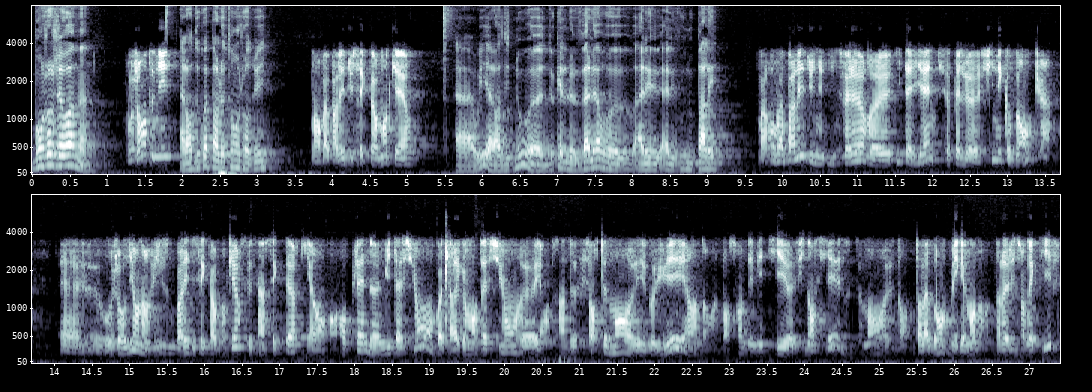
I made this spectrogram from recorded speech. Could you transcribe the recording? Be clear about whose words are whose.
Speaker 1: Bonjour Jérôme.
Speaker 2: Bonjour Anthony.
Speaker 1: Alors de quoi parle-t-on aujourd'hui?
Speaker 2: On va parler du secteur bancaire.
Speaker 1: Euh, oui, alors dites-nous, euh, de quelle valeur euh, allez, allez-vous nous parler?
Speaker 2: Bah, On va parler d'une valeur euh, italienne qui s'appelle euh, Fineco Bank. Euh, Aujourd'hui, on a envie de vous parler du secteur bancaire parce que c'est un secteur qui est en, en pleine mutation. On voit que la réglementation est en train de fortement évoluer hein, dans l'ensemble des métiers financiers, notamment dans, dans la banque, mais également dans, dans la gestion d'actifs.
